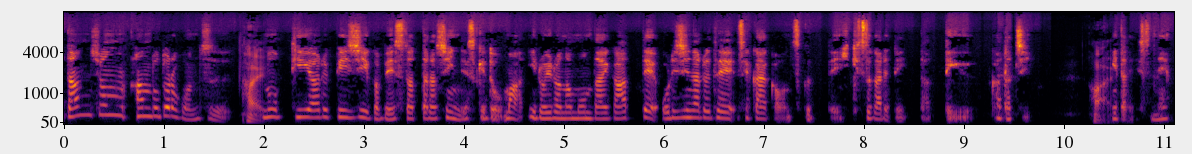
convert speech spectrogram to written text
ダンジョンドラゴンズはい。の TRPG がベースだったらしいんですけど、まあいろいろな問題があって、オリジナルで世界観を作って引き継がれていったっていう形はいみ。たいですね。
